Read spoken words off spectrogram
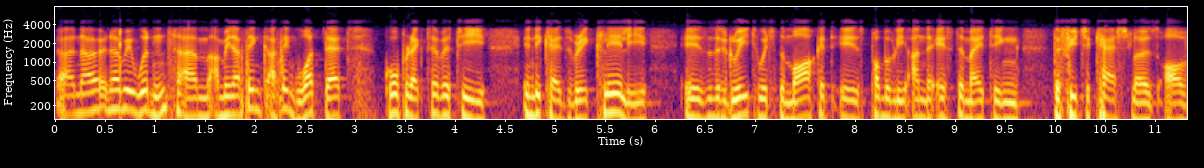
Uh, no, no, we wouldn't. Um, I mean, I think I think what that corporate activity indicates very clearly is the degree to which the market is probably underestimating the future cash flows of,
